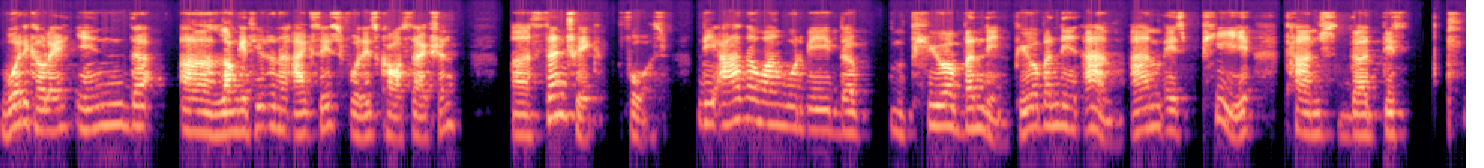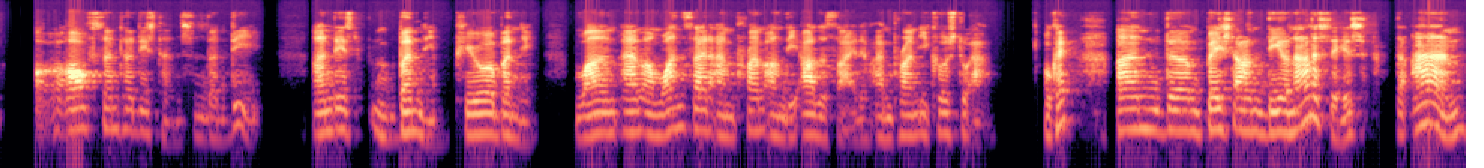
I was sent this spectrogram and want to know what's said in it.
vertically in the uh, longitudinal axis for this cross section, uh, centric force. The other one would be the pure bending, pure bending M. M is P times the off center distance, the D, and this bending, pure bending. One M on one side and prime on the other side, M prime equals to M okay? And um, based on the analysis the m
